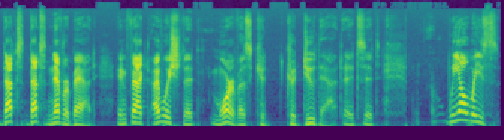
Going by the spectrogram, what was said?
that's that's never bad. In fact, I wish that more of us could could do that. It's it. We always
